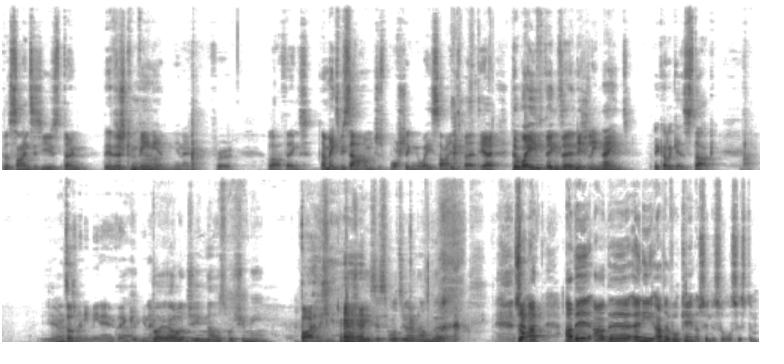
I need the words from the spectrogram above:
that scientists use don't. They're just convenient, you know, for a lot of things. That makes me sound I'm just washing away science, but yeah, the way things are initially named, they kind of get stuck. yeah. It doesn't really mean anything, uh, you know. Biology knows what you mean. Biology. Jesus, what's going on there? So are, are there are there any other volcanoes in the solar system?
